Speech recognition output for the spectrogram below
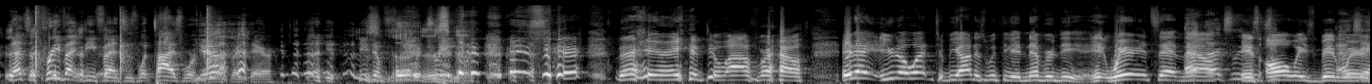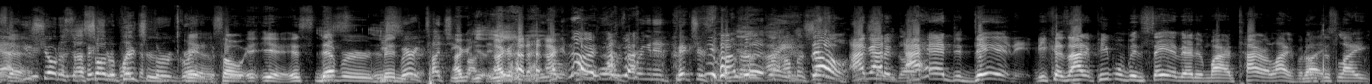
That's a prevent defense, is what Ty's working Yeah. with right there. He's in full retreat. that hair ain't hit them eyebrows. It ain't. You know what? To be honest with you, it never did. It, where it's at now, actually, it's you should- always been where it's Yeah, at. you showed us a I picture saw the of like the picture. third grade. yeah, so it, yeah, it's never it's been. very touchy I, about I, this. I gotta. Yeah, I, no, I- was I- bringing in pictures from the third grade. I'ma show no. I gotta. I had to dead it because I people been saying that in my entire life, and I'm just like,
